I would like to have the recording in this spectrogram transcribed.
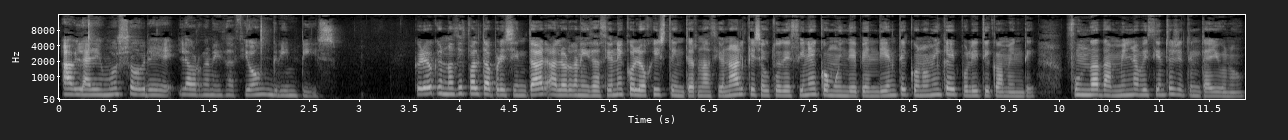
hablaremos sobre la organización Greenpeace. Creo que no hace falta presentar a la Organización Ecologista Internacional que se autodefine como independiente económica y políticamente, fundada en 1971.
